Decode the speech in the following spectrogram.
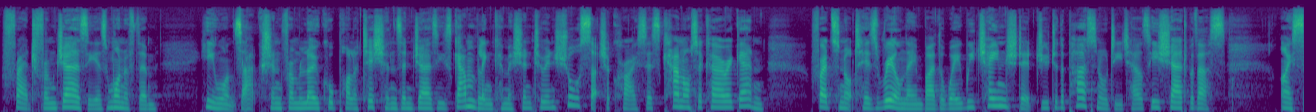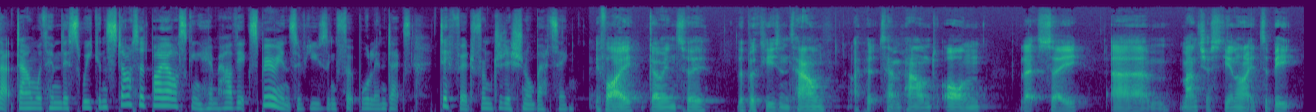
Fred from Jersey is one of them. He wants action from local politicians and Jersey's Gambling Commission to ensure such a crisis cannot occur again. Fred's not his real name, by the way. We changed it due to the personal details he shared with us. I sat down with him this week and started by asking him how the experience of using Football Index differed from traditional betting. if I go into the bookies in town I put £10 on let's say um, Manchester United to beat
